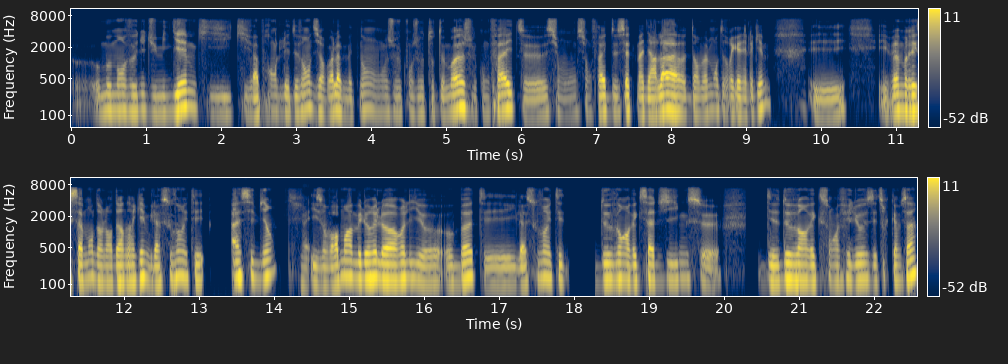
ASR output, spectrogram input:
au moment venu du mid-game qui, qui va prendre les devants, dire voilà maintenant je veux qu'on joue autour de moi, je veux qu'on fight, euh, si, on, si on fight de cette manière-là, normalement on devrait gagner la game. Et, et même récemment dans leur dernière game, il a souvent été assez bien. Ouais. Ils ont vraiment amélioré leur early au, au bot et il a souvent été devant avec sa Jinx, euh, de- devant avec son Aphelios, des trucs comme ça.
